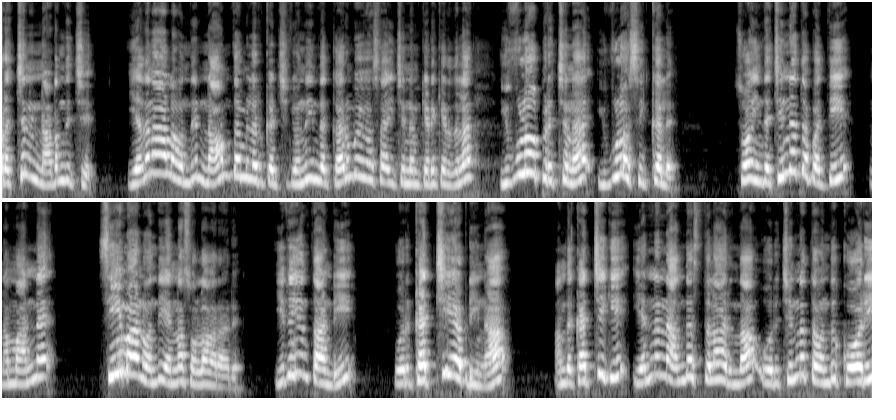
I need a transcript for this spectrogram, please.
பிரச்சனை நடந்துச்சு? எதனால் வந்து நாம் தமிழர் கட்சிக்கு வந்து இந்த கரும்பு விவசாயி சின்னம் கிடைக்கிறதுல இவ்வளோ பிரச்சனை இவ்வளோ சிக்கல்? ஸோ இந்த சின்னத்தை பற்றி நம்ம அண்ணன் சீமான் வந்து என்ன சொல்ல வராரு? இதையும் தாண்டி ஒரு கட்சி அப்படின்னா அந்த கட்சிக்கு என்னென்ன அந்தஸ்துலாம் இருந்தால் ஒரு சின்னத்தை வந்து கோரி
